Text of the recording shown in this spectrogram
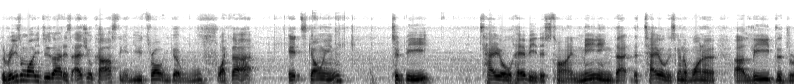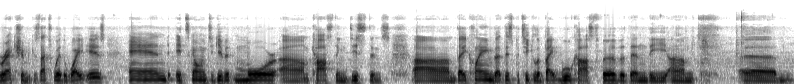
the reason why you do that is as you're casting it you throw it and go woof, like that it's going to be tail heavy this time meaning that the tail is going to want to uh, lead the direction because that's where the weight is and it's going to give it more um, casting distance. Um, they claim that this particular bait will cast further than the um, um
